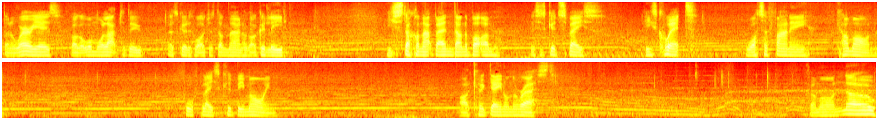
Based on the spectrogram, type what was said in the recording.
Don't know where he is, but I've got one more lap to do as good as what I've just done there, and I've got a good lead. He's stuck on that bend down the bottom. This is good space. He's quit. What a fanny. Come on. Fourth place could be mine. I could gain on the rest. Come on. No.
